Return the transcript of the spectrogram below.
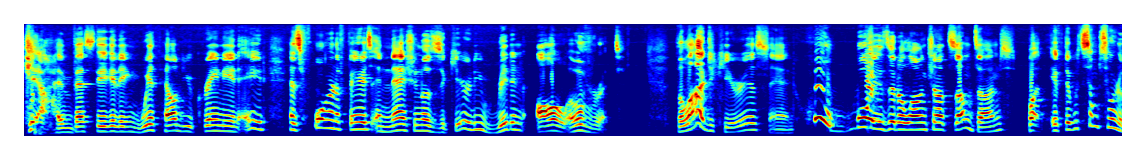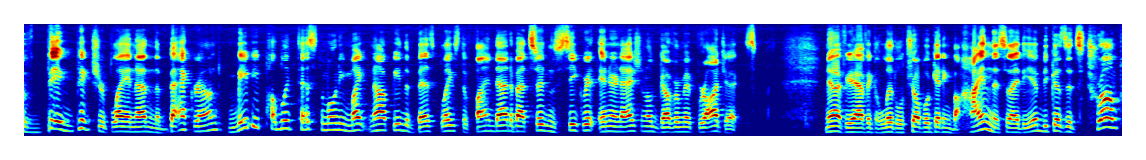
Yeah, investigating withheld Ukrainian aid has foreign affairs and national security written all over it. The logic here is, and whoo boy is it a long shot sometimes, but if there was some sort of big picture playing out in the background, maybe public testimony might not be the best place to find out about certain secret international government projects. Now if you're having a little trouble getting behind this idea because it's Trump,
